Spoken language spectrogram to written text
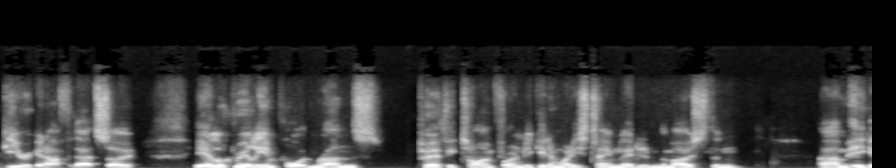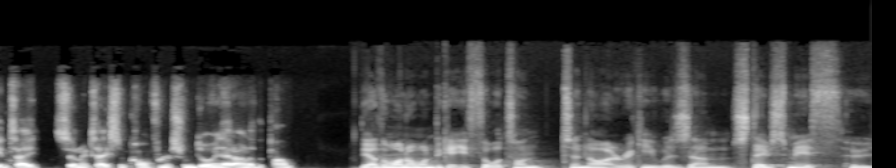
gear again after that. So, yeah, look, really important runs. Perfect time for him to get him when his team needed him the most, and um, he can take certainly take some confidence from doing that under the pump. The other one I wanted to get your thoughts on tonight, Ricky, was um, Steve Smith, who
